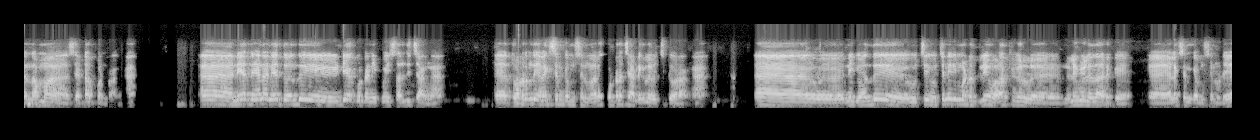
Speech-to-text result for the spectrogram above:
அந்த அம்மா செட்டப் பண்றாங்க. நேத்து ஏன்னா நேத்து வந்து இந்தியா கூட்டணி போய் சந்திச்சாங்க. தொடர்ந்து எலெக்ஷன் கமிஷன் மேல குற்றச்சாட்டுகளை வச்சுட்டு வராங்க. இன்னைக்கு வந்து உச்ச உச்சநீதிமன்றத்திலயும் வழக்குகள் நிலுவையில தான் இருக்கு. எலெக்ஷன் கமிஷனுடைய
